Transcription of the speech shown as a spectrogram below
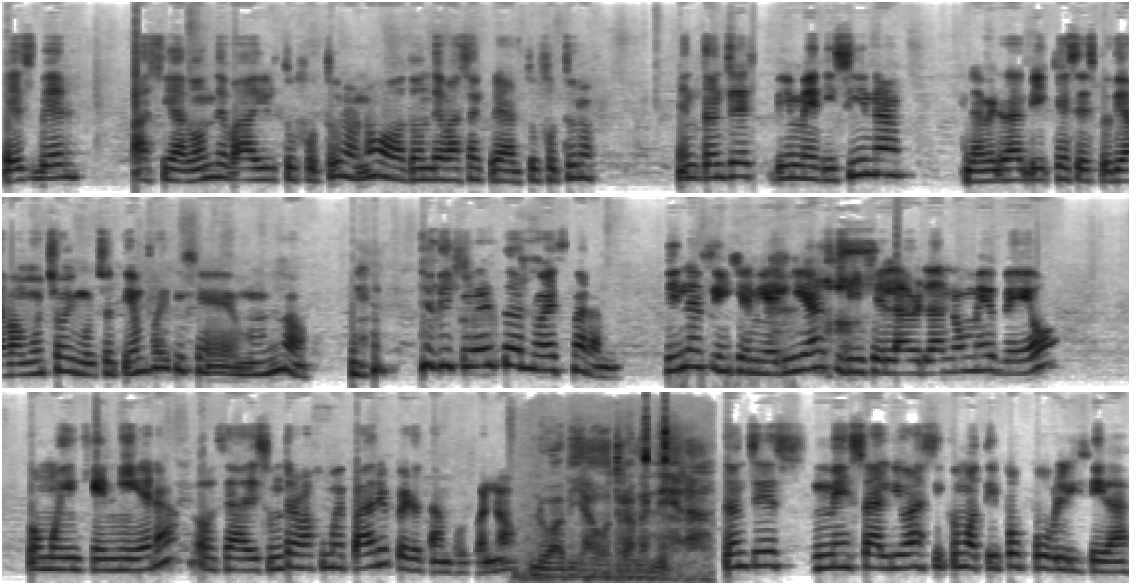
es ver hacia dónde va a ir tu futuro, ¿no? O a dónde vas a crear tu futuro. Entonces vi medicina, la verdad vi que se estudiaba mucho y mucho tiempo y dije, mm, no, dije, esto no es para mí. Vi las ingenierías, dije, la verdad no me veo como ingeniera, o sea, es un trabajo muy padre, pero tampoco no. No había otra manera. Entonces me salió así como tipo publicidad.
